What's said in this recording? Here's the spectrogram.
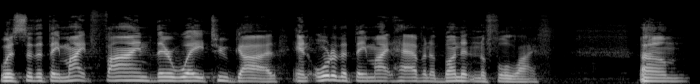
was so that they might find their way to God in order that they might have an abundant and a full life. Um,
